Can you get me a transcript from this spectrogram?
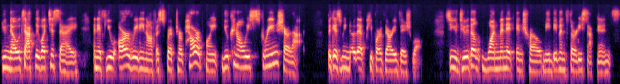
You know exactly what to say. And if you are reading off a script or PowerPoint, you can always screen share that because we know that people are very visual. So you do the one minute intro, maybe even 30 seconds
